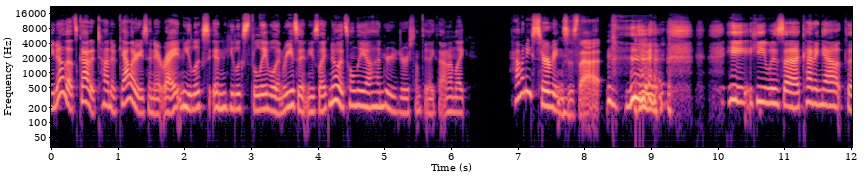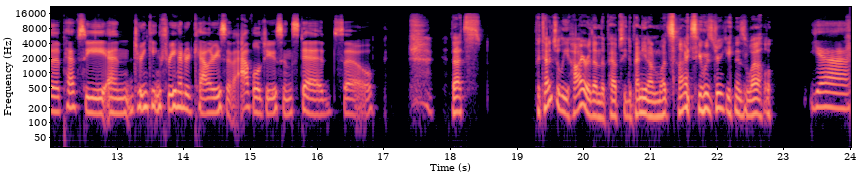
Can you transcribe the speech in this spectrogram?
"You know that's got a ton of calories in it, right?" And he looks and he looks at the label and reads it and he's like, "No, it's only a 100 or something like that." And I'm like, how many servings is that? he he was uh, cutting out the Pepsi and drinking 300 calories of apple juice instead. So that's potentially higher than the Pepsi, depending on what size he was drinking as well. yeah,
